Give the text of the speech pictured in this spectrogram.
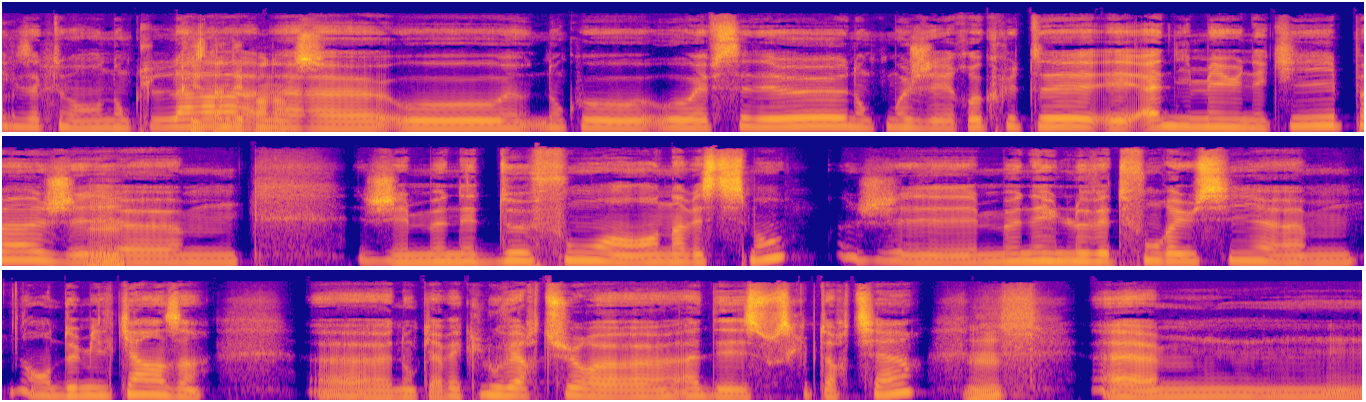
Exactement. Donc Prise là, d'indépendance. euh, au donc au, au FCDE, donc moi j'ai recruté et animé une équipe. J'ai Mhm. J'ai mené deux fonds en, en investissement. J'ai mené une levée de fonds réussie euh, en 2015, euh, donc avec l'ouverture euh, à des souscripteurs tiers. Mhm. Euh,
